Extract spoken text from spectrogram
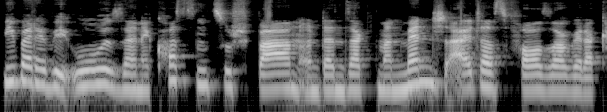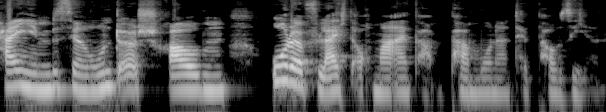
wie bei der BU seine Kosten zu sparen und dann sagt man, Mensch, Altersvorsorge, da kann ich ein bisschen runterschrauben oder vielleicht auch mal einfach ein paar Monate pausieren.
